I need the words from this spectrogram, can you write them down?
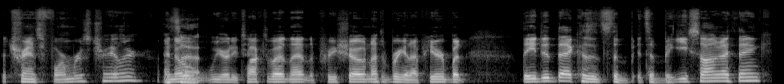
the Transformers trailer. I know that? we already talked about that in the pre-show. Not to bring it up here, but they did that because it's the it's a Biggie song, I think.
